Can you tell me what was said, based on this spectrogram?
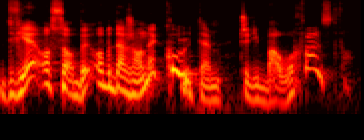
dwie osoby obdarzone kultem, czyli bałwochwalstwo.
